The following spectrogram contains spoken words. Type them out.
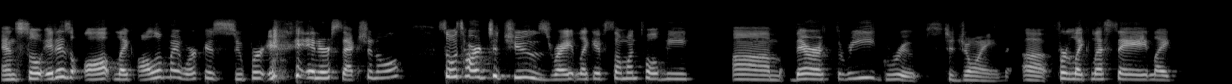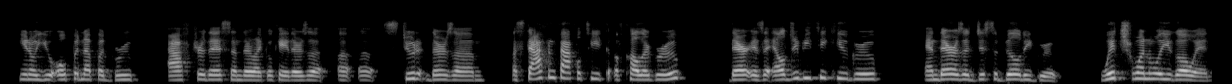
And so it is all like all of my work is super intersectional. So it's hard to choose, right? Like if someone told me um there are three groups to join uh for like let's say like you know you open up a group after this and they're like okay there's a a, a student there's a a staff and faculty of color group there is a lgbtq group and there is a disability group. Which one will you go in?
